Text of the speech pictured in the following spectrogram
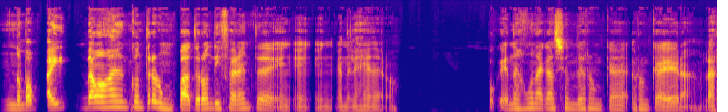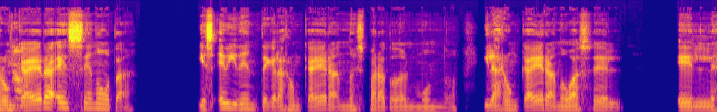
no ahí vamos a encontrar un patrón diferente en, en- en- en el género. Porque no es una canción de ronca, roncaera. La roncaera es, se nota y es evidente que la roncaera no es para todo el mundo. Y la roncaera no va a ser el,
